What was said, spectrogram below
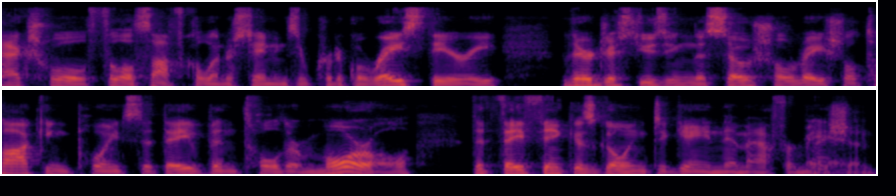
actual philosophical understandings of critical race theory. They're just using the social racial talking points that they've been told are moral that they think is going to gain them affirmation. Right.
